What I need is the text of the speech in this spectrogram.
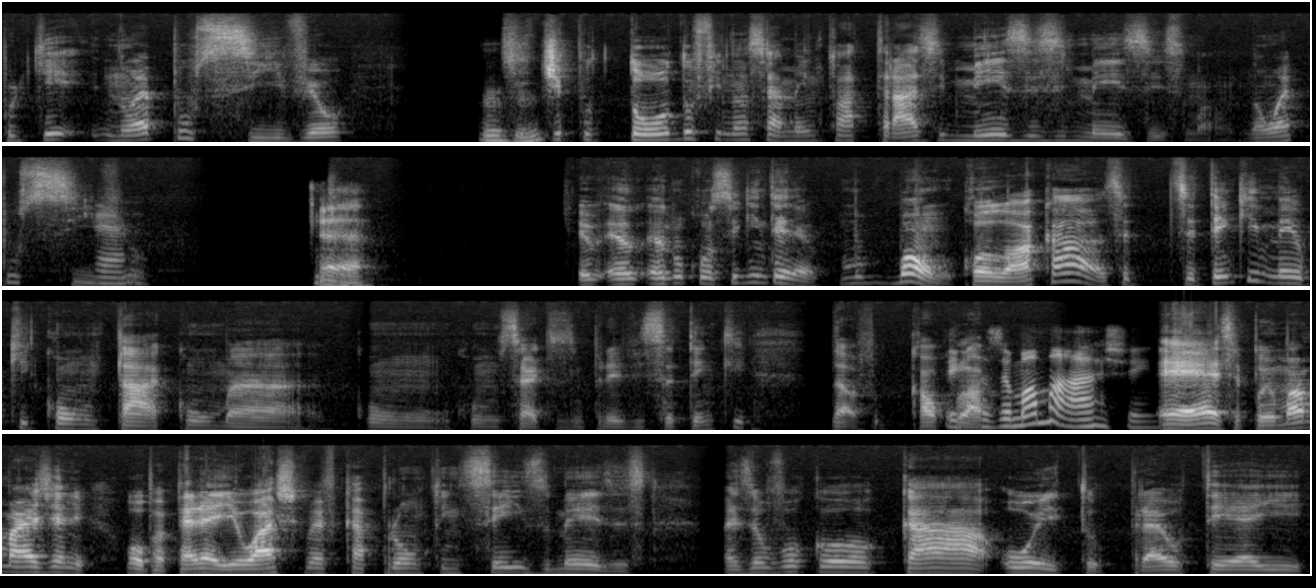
Porque não é possível uhum. que, tipo, todo financiamento atrase meses e meses, mano. Não é possível. É. é. Eu, eu, eu não consigo entender. Bom, coloca. Você tem que meio que contar com uma. com, com certos imprevistos. Você tem que dar, calcular. Tem que fazer uma margem. É, você põe uma margem ali. Opa, pera aí, eu acho que vai ficar pronto em seis meses. Mas eu vou colocar oito para eu ter aí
